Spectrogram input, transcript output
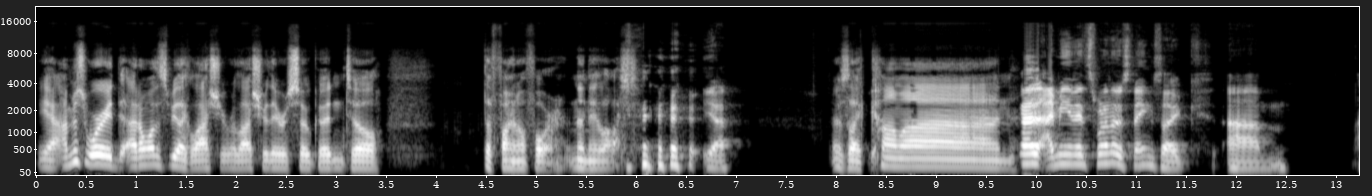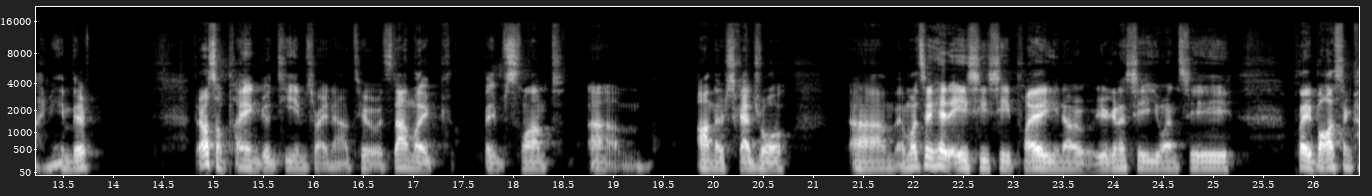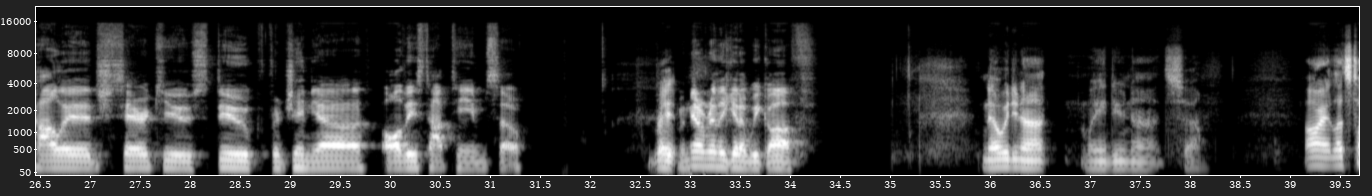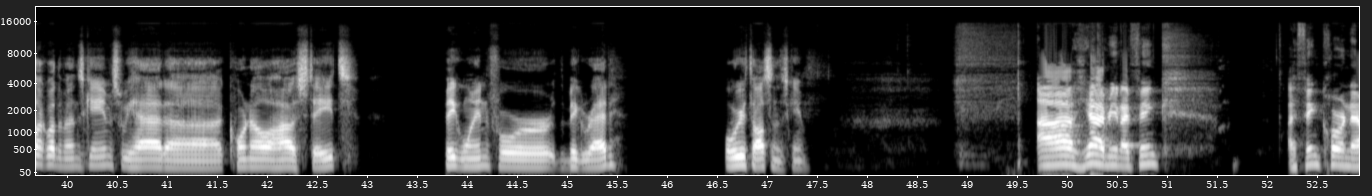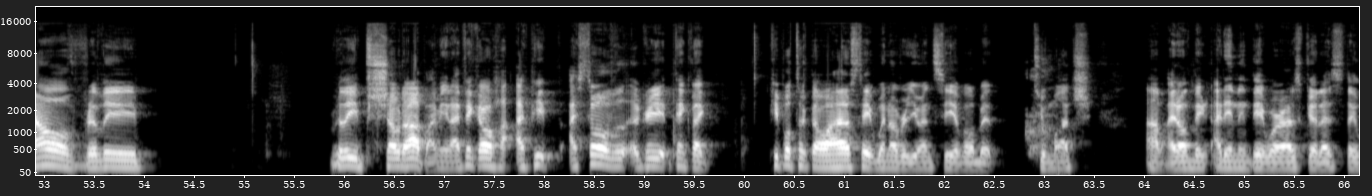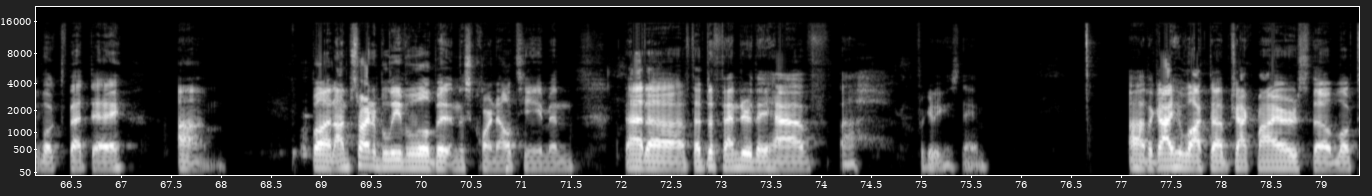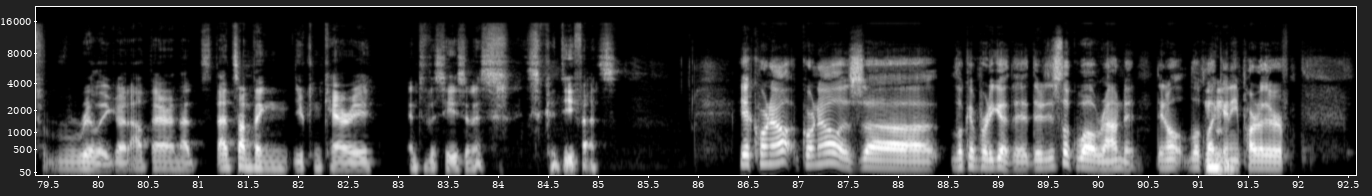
Yeah, I'm just worried. I don't want this to be like last year, where last year they were so good until the final four, and then they lost. yeah. It was like, come on. I mean, it's one of those things. Like, um, I mean, they're they're also playing good teams right now too. It's not like they've slumped um, on their schedule. Um, and once they hit ACC play, you know, you're going to see UNC play Boston College, Syracuse, Duke, Virginia, all these top teams. So, right, I mean, they don't really get a week off. No, we do not. We do not. So, all right, let's talk about the men's games. We had uh, Cornell, Ohio State, big win for the Big Red. What were your thoughts on this game? Uh yeah, I mean, I think I think Cornell really really showed up. I mean, I think oh, I I still agree. Think like people took the Ohio State win over UNC a little bit too much. Um, I don't think I didn't think they were as good as they looked that day. Um, but I'm starting to believe a little bit in this Cornell team and that uh that defender they have. Uh, forgetting his name. Uh, the guy who locked up Jack Myers though looked really good out there, and that's that's something you can carry into the season. Is it's good defense. Yeah, Cornell Cornell is uh, looking pretty good. They, they just look well rounded. They don't look like mm-hmm. any part of their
